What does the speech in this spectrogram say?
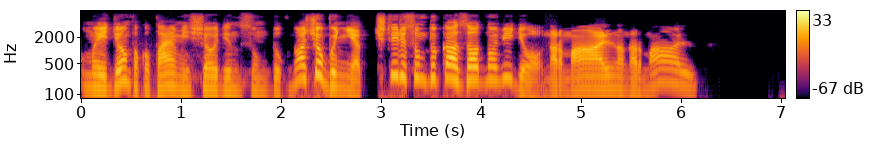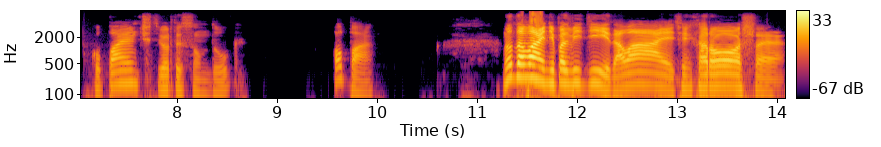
мы идем, покупаем еще один сундук. Ну а что бы нет? Четыре сундука за одно видео. Нормально, нормально. Купаем четвертый сундук. Опа. Ну давай, не подведи, давай, что-нибудь хорошее.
